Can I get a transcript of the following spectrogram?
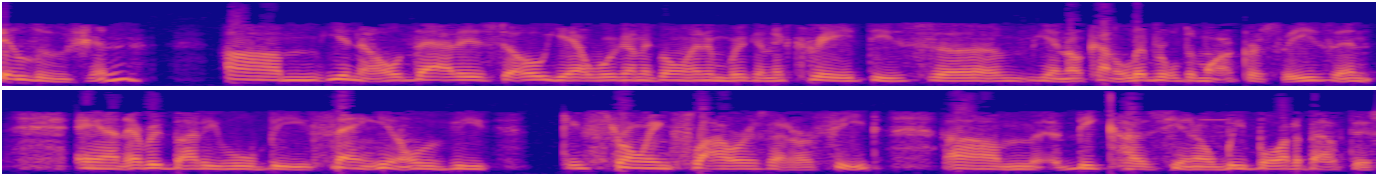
illusion. Um, you know, that is, oh yeah, we're going to go in and we're going to create these, uh, you know, kind of liberal democracies, and and everybody will be saying, you know, will be throwing flowers at our feet um, because you know we brought about this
